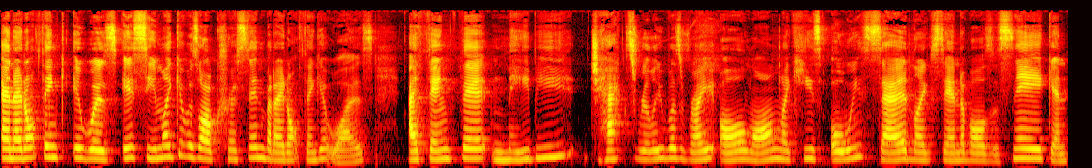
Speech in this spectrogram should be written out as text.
And I don't think it was, it seemed like it was all Kristen, but I don't think it was. I think that maybe Jax really was right all along. Like he's always said, like Sandoval's a snake and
